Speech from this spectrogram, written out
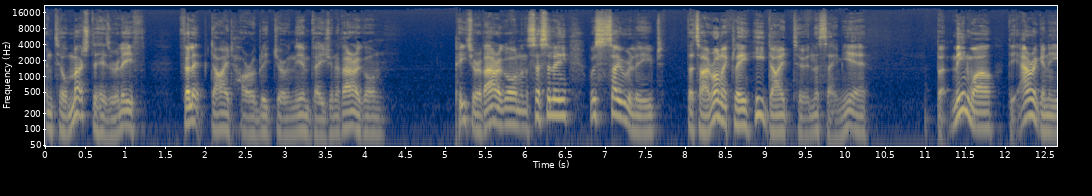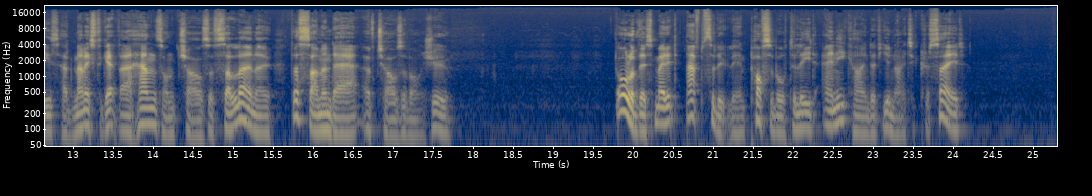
until, much to his relief, Philip died horribly during the invasion of Aragon. Peter of Aragon and Sicily was so relieved that, ironically, he died too in the same year. But meanwhile, the Aragonese had managed to get their hands on Charles of Salerno, the son and heir of Charles of Anjou. All of this made it absolutely impossible to lead any kind of united crusade.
